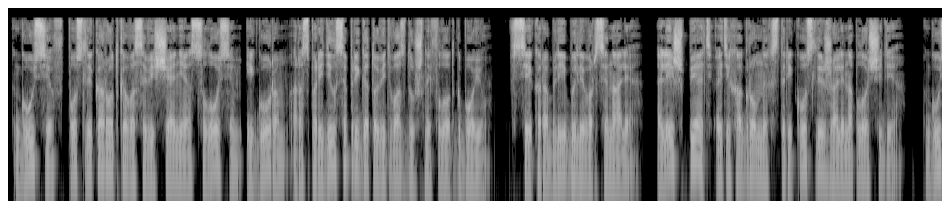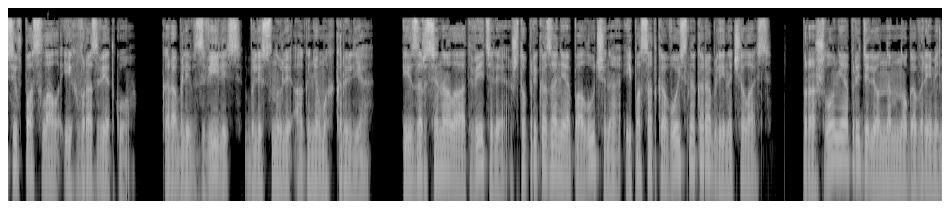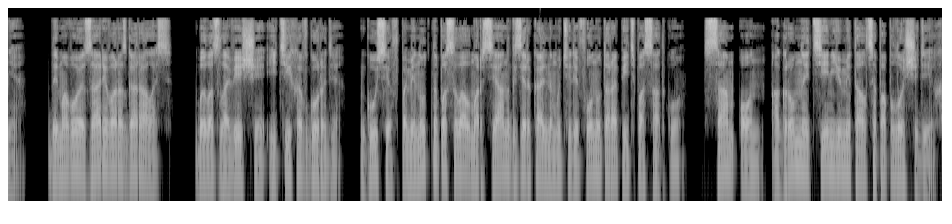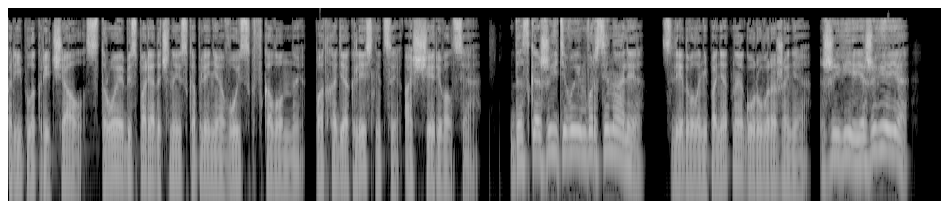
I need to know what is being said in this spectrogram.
Гусев после короткого совещания с Лосем и Гором распорядился приготовить воздушный флот к бою. Все корабли были в арсенале. Лишь пять этих огромных стрекоз лежали на площади. Гусев послал их в разведку. Корабли взвились, блеснули огнем их крылья. Из арсенала ответили, что приказание получено и посадка войск на корабли началась. Прошло неопределенно много времени. Дымовое зарево разгоралось. Было зловеще и тихо в городе. Гусев поминутно посылал марсиан к зеркальному телефону торопить посадку. Сам он огромной тенью метался по площади, хрипло кричал, строя беспорядочные скопления войск в колонны. Подходя к лестнице, ощеривался. «Да скажите вы им в арсенале!» Следовало непонятное Гору выражение. «Живее, живее!»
